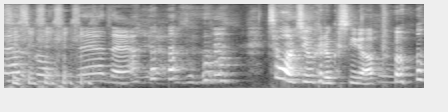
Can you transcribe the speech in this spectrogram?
Værsgo. Der, der. 22 kan du snige op på.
